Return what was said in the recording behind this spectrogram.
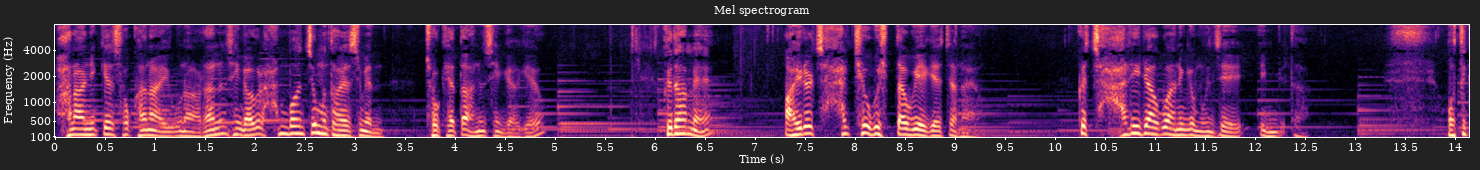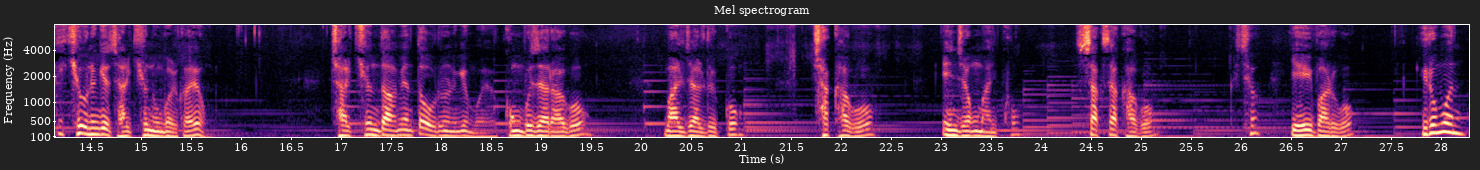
하나님께 속한 아이구나라는 생각을 한 번쯤은 더 했으면 좋겠다 하는 생각이에요. 그 다음에 아이를 잘 키우고 싶다고 얘기했잖아요. 그 잘이라고 하는 게 문제입니다. 어떻게 키우는 게 잘 키우는 걸까요? 잘 키운다 하면 떠오르는 게 뭐예요? 공부 잘하고, 말 잘 듣고, 착하고, 인정 많고, 싹싹하고, 그렇죠? 예의 바르고, 이러면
